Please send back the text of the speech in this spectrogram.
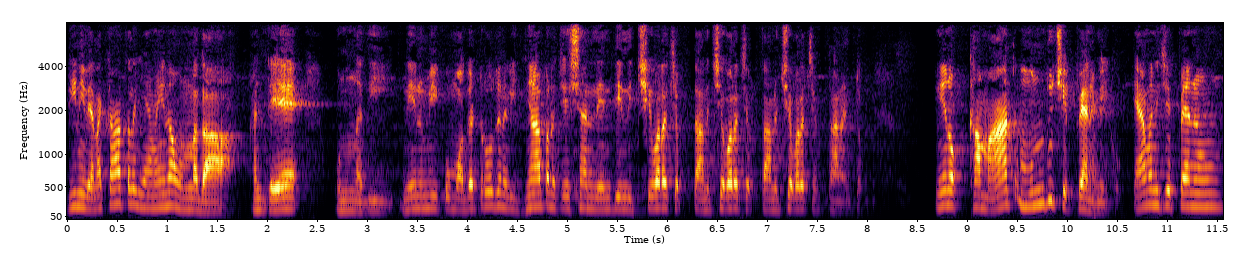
దీని వెనకాతలు ఏమైనా ఉన్నదా? అంటే ఉన్నది. నేను మీకు మొదటి రోజున విజ్ఞాపన చేశాను. నేను దీన్ని చివర చెప్తాను చివర చెప్తాను చివర చెప్తానంటూ. నేను ఒక్క మాట ముందు చెప్పాను మీకు. ఏమని చెప్పాను?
